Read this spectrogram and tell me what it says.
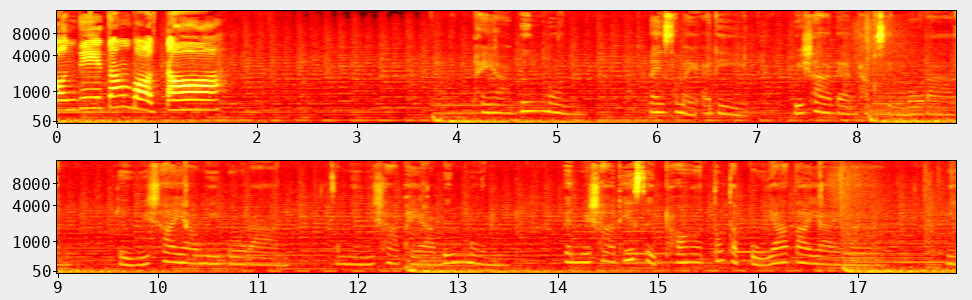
ของดีต้องบอกต่อพญาบึ้งมน ในสมัยอดีต วิชาแดนทักษิณโบราณ หรือวิชายาวีโบราณ จะมีวิชาพญาบึ้งมน เป็นวิชาที่สืบทอดตั้งแต่ปู่ย่าตายายมา มี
